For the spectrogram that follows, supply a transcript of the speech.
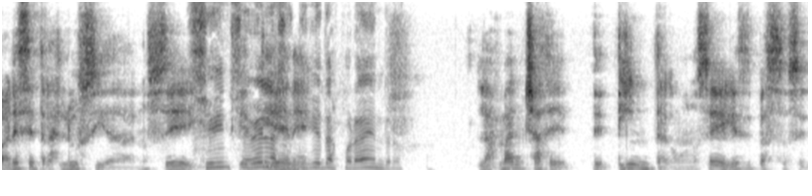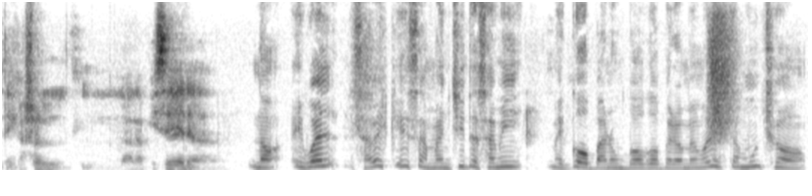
parece traslúcida, no sé. Sí, se ven las etiquetas por adentro. Las manchas de, de tinta, como no sé, ¿qué se pasó? Se te cayó el- la lapicera. No, igual, ¿sabés que esas manchitas a mí me copan un poco, pero me molesta mucho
